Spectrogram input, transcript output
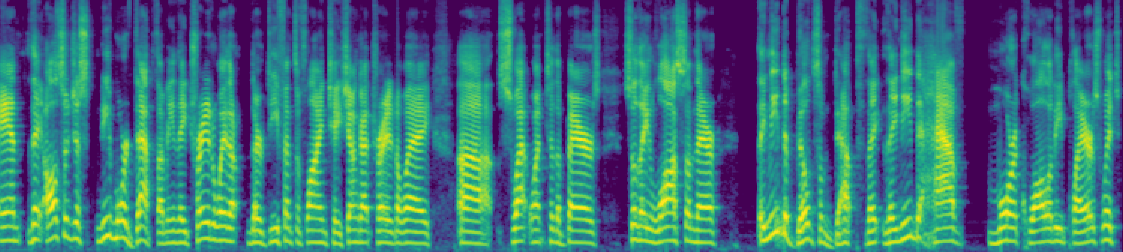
And they also just need more depth. I mean, they traded away their, their defensive line. Chase Young got traded away. Uh, Sweat went to the Bears. So they lost some there. They need to build some depth. They they need to have more quality players, which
